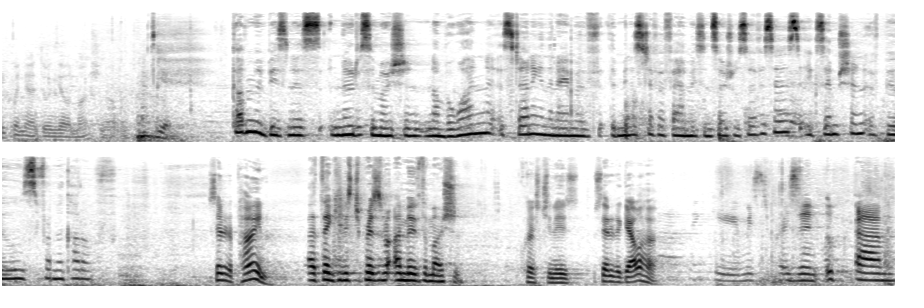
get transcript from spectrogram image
think we're now doing the other motion, aren't we? Yeah. Government business notice of motion number one, standing in the name of the Minister for Families and Social Services, exemption of bills from the cut-off. Senator Payne. Uh, thank you, Mr President. I move the motion. Question is Senator Gallagher. Thank you, Mr President. Look, um,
